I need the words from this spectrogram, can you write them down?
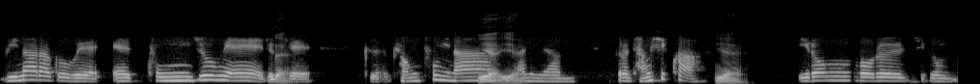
미나라고 왜 애, 궁중에 이렇게 그 병풍이나 네. 예, 예. 아니면 그런 장식화 예. 이런 거를 지금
